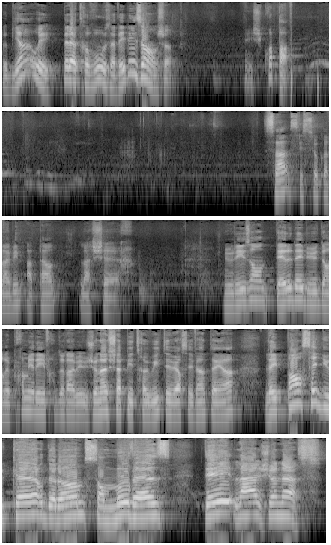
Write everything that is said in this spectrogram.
Le bien, oui. Peut-être vous, avez des anges. Je ne crois pas. Ça, c'est ce que la Bible appelle la chair. Nous lisons dès le début, dans le premier livre de la Bible, Genèse chapitre 8 et verset 21, Les pensées du cœur de l'homme sont mauvaises dès la jeunesse.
